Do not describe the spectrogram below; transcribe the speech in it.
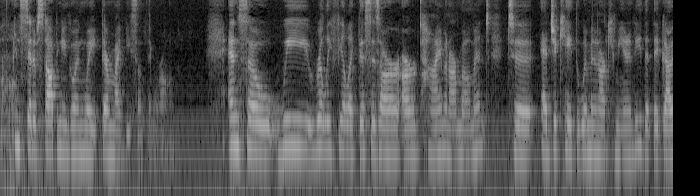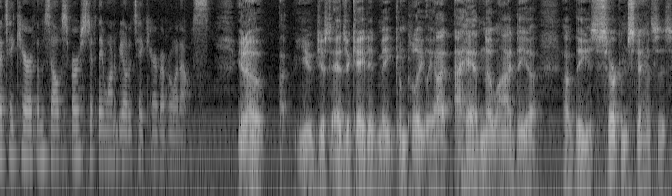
Uh-huh. Instead of stopping and going, wait, there might be something wrong. And so we really feel like this is our, our time and our moment to educate the women in our community that they've got to take care of themselves first if they want to be able to take care of everyone else. You know, uh, you've just educated me completely. I, I had no idea of these circumstances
